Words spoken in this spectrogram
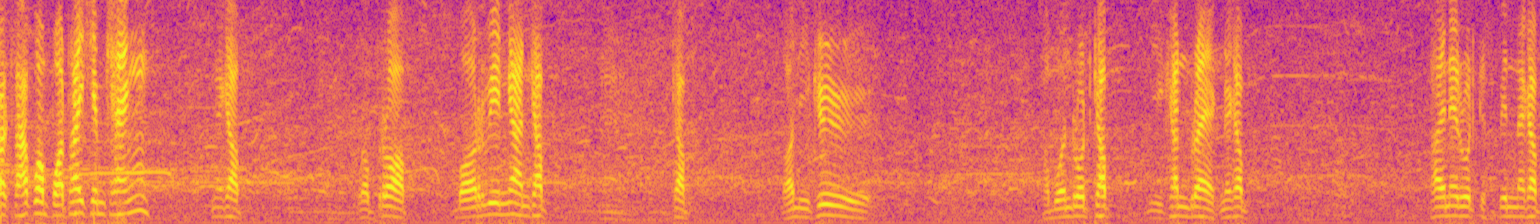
รักษาความปลอดภัยเข้มแข็งนะครับ รอบๆบริเวณงานครับครับ ตอนนี้คือ ขบวนรถครับนี่ขั้นแรกนะครับ ภายในรถก็จะเป็นนะครับ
